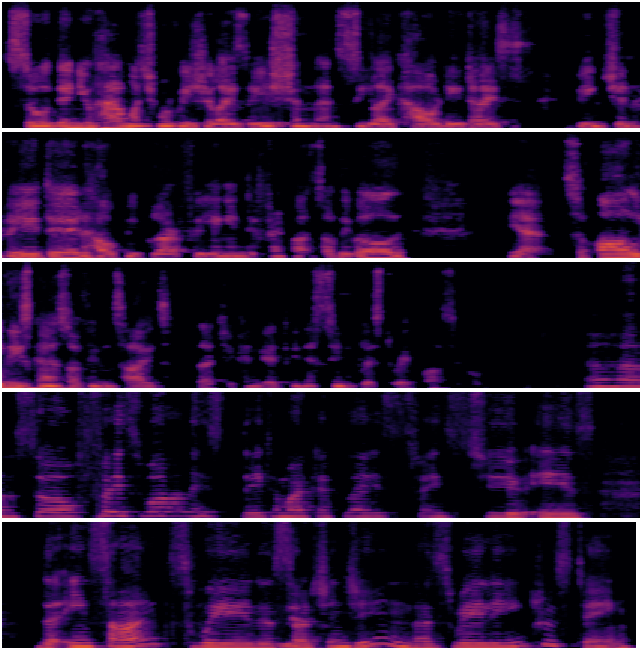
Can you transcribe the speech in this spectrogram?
So then you have much more visualization and see like how data is being generated how people are feeling in different parts of the world yeah so all these kinds of insights that you can get in the simplest way possible. Uh-huh. so phase one is data marketplace. Phase two is the insights with the search yeah. engine. That's really interesting.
